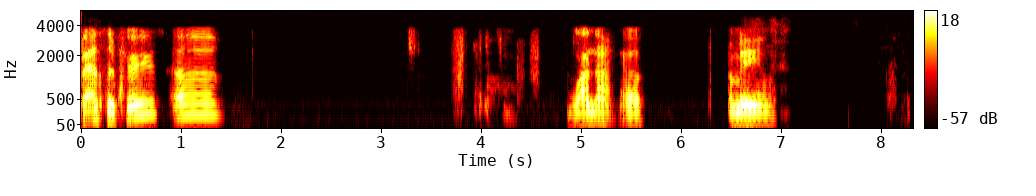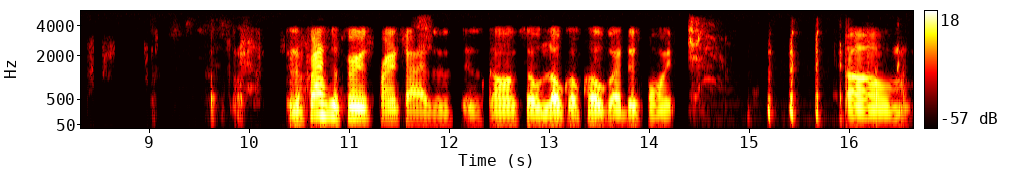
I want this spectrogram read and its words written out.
Fast and Furious, uh, why not? Uh, I mean, The Fast and Furious franchise is, is gone so loco coco at this point. um,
